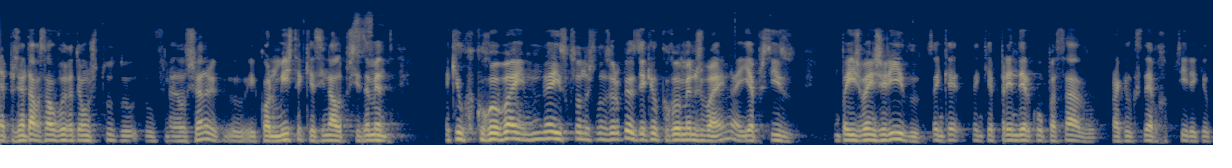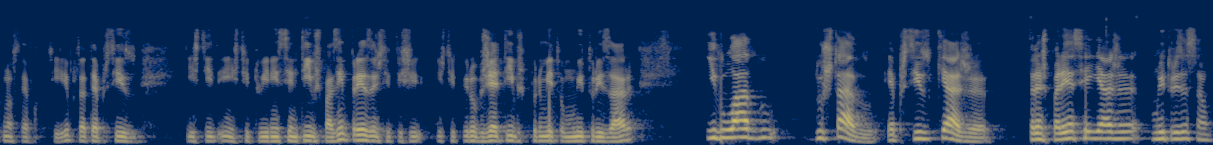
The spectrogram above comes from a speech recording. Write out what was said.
apresentava, salvo erro, até um estudo do, do Fernando Alexandre, economista, que assinala precisamente aquilo que correu bem na execução dos fundos europeus e aquilo que correu menos bem, é? e é preciso um país bem gerido tem que, tem que aprender com o passado para aquilo que se deve repetir e aquilo que não se deve repetir, e portanto é preciso instituir incentivos para as empresas, instituir objetivos que permitam monitorizar. E do lado do Estado, é preciso que haja transparência e haja monitorização.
